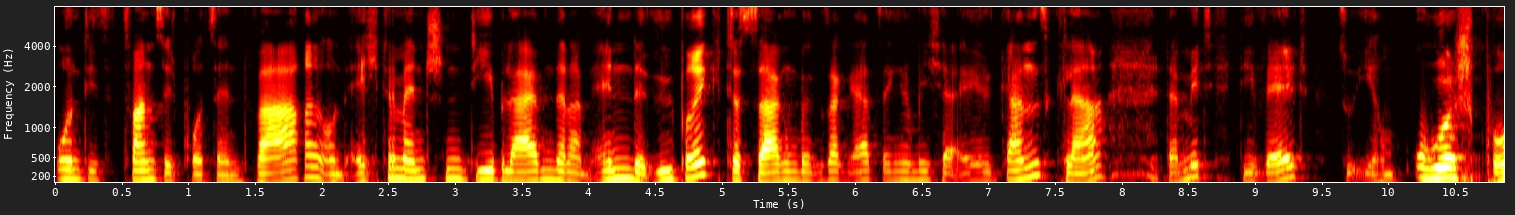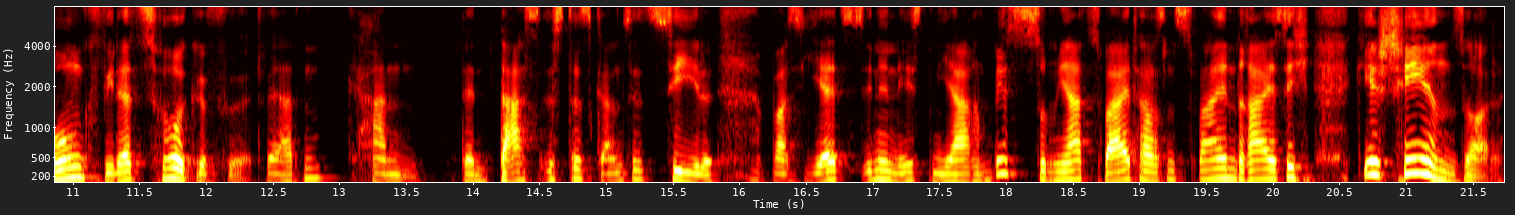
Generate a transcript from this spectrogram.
und diese 20 Prozent wahre und echte Menschen, die bleiben dann am Ende übrig. Das sagen, sagt Erzengel Michael ganz klar damit die Welt zu ihrem Ursprung wieder zurückgeführt werden kann. Denn das ist das ganze Ziel, was jetzt in den nächsten Jahren bis zum Jahr 2032 geschehen soll.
